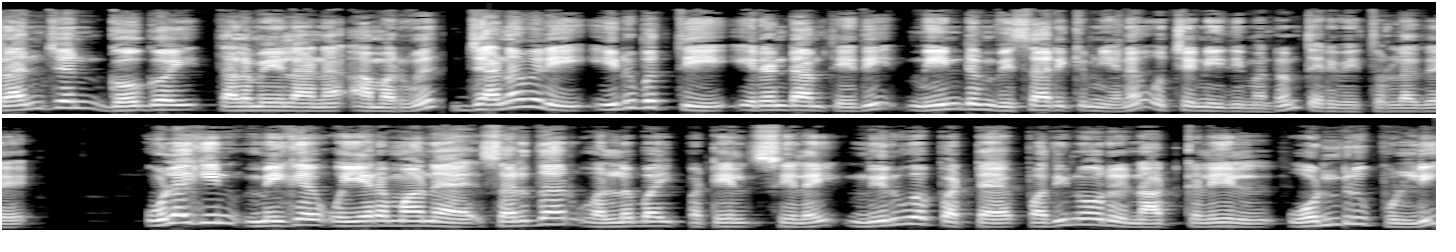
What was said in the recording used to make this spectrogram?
ரஞ்சன் கோகோய் தலைமையிலான அமர்வு ஜனவரி இருபத்தி இரண்டாம் தேதி மீண்டும் விசாரிக்கும் என உச்சநீதிமன்றம் தெரிவித்துள்ளது. உலகின் மிக உயரமான சர்தார் வல்லபாய் பட்டேல் சிலை நிறுவப்பட்ட பதினோரு நாட்களில் ஒன்று புள்ளி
